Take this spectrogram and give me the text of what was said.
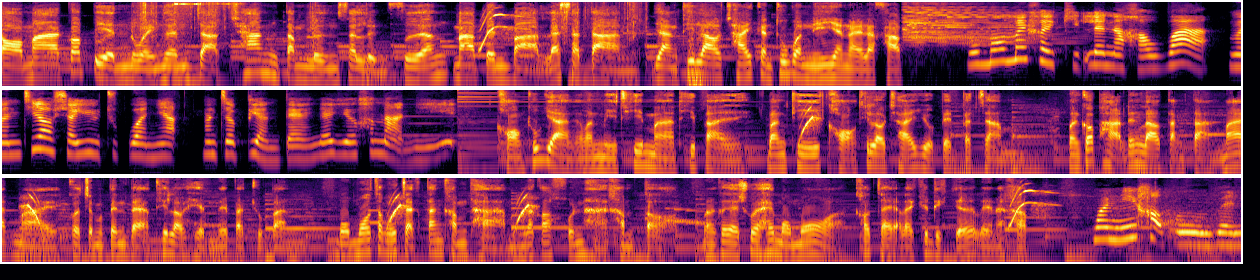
ต่อมาก็เปลี่ยนหน่วยเงินจากช่างตำลึงสลึงเฟื้อง มาเป็นบาทและสตางค์อย่างที่เราใช้กันทุกวันนี้ยังไงล่ะครับโมโมไม่เคยคิดเลยนะคะว่าเงินที่เราใช้อยู่ทุกวันเนี่ยมันจะเปลี่ยนแปลงได้เยอะขนาดนี้ ของทุกอย่างอะมันมีที่มาที่ไป บางทีของที่เราใช้อยู่เป็นประจำมันก็ผ่านเรื่องราวต่างๆ มากมายกว่าจะมาเป็นแบบที่เราเห็นในปัจจุบันโมโม่ต้องรู้จักตั้งคำถาม แล้วก็ค้นหาคำตอบ มันก็จะช่วยให้โมโม่อะเข้าใจอะไรขึ้นอีกเยอะเลยนะครับ วันนี้ขอบคุณเวน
